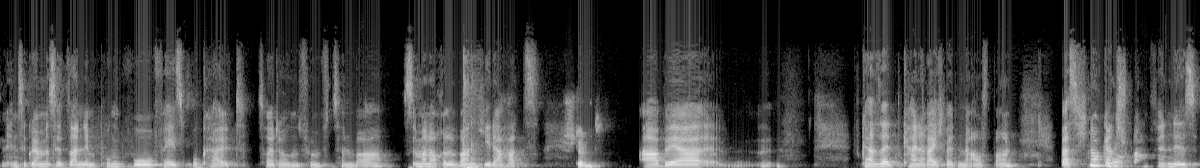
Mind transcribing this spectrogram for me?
Instagram ist jetzt an dem Punkt, wo Facebook halt 2015 war. Ist immer noch relevant, jeder hat's. Stimmt. Aber äh, kann halt keine Reichweiten mehr aufbauen. Was ich noch ganz genau. spannend finde, ist,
